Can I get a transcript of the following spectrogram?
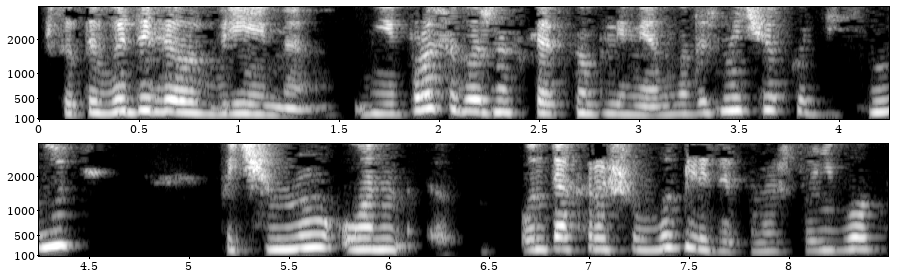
что ты выделила время. Не просто должны сказать комплимент, мы должны человеку объяснить, почему он, он так хорошо выглядит, потому что у него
